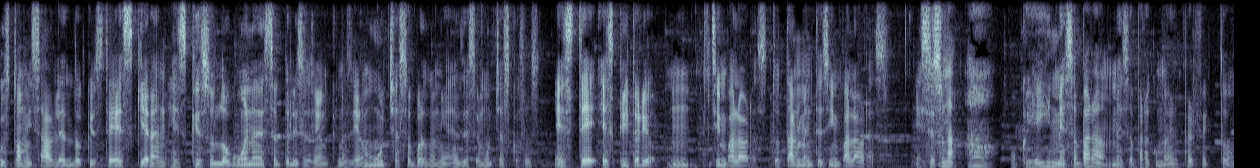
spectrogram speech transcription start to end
customizables, lo que ustedes quieran. Es que eso es lo bueno de esta actualización, que nos dieron muchas oportunidades de hacer muchas cosas. Este escritorio, mm, sin palabras, totalmente sin palabras. Esta es una... ¡Ah! Ok, mesa para, mesa para comer, perfecto.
